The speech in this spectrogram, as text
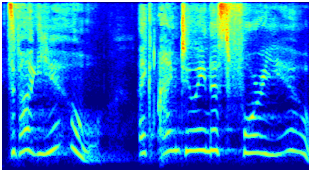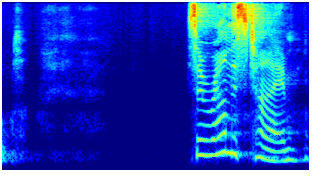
It's about you. Like, I'm doing this for you. So, around this time,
